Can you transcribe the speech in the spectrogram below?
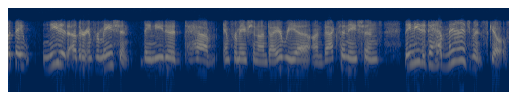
but they needed other information. They needed to have information on diarrhea, on vaccinations. They needed to have management skills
